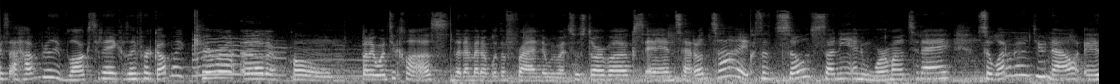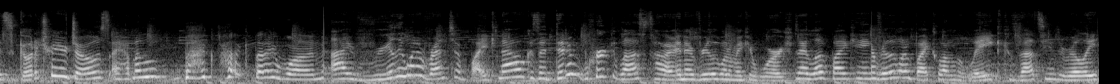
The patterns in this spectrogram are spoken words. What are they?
guys, I haven't really vlogged today because I forgot my camera at home. But I went to class, then I met up with a friend and we went to Starbucks and sat outside because it's so sunny and warm out today. So what I'm gonna do now is go to Trader Joe's. I have my little backpack that I won. I really want to rent a bike now because it didn't work last time and I really want to make it work. I love biking. I really want to bike along the lake because that seems really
